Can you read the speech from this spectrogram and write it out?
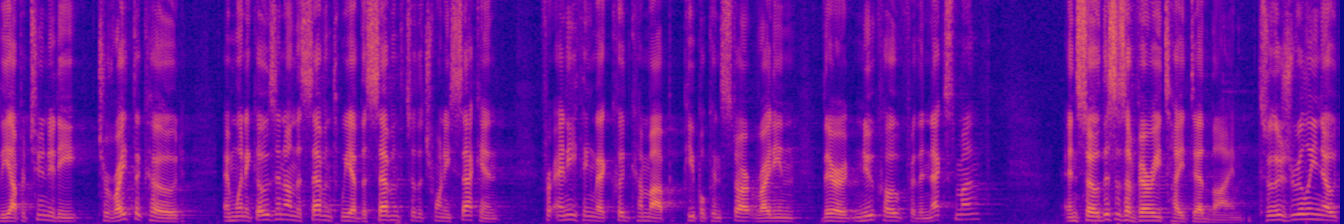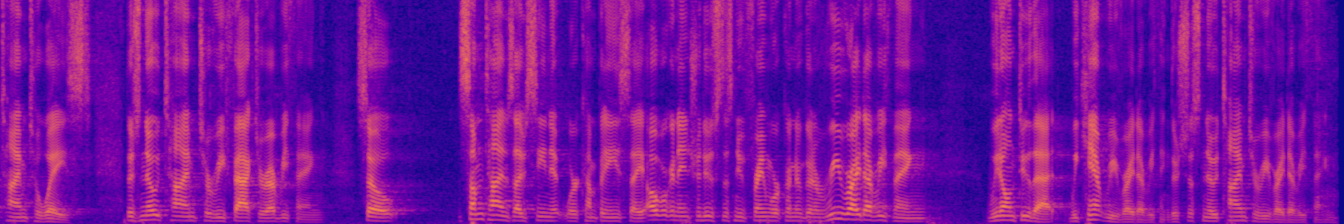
the opportunity to write the code, and when it goes in on the 7th, we have the 7th to the 22nd. For anything that could come up, people can start writing their new code for the next month, And so this is a very tight deadline. So there's really no time to waste. There's no time to refactor everything. So sometimes I've seen it where companies say, oh, we're going to introduce this new framework and we're going to rewrite everything. We don't do that. We can't rewrite everything. There's just no time to rewrite everything.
